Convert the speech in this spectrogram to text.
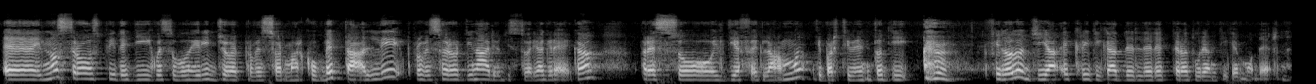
Eh, il nostro ospite di questo pomeriggio è il professor Marco Bettalli, professore ordinario di storia greca presso il DF GLAM, Dipartimento di filologia e critica delle letterature antiche e moderne.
